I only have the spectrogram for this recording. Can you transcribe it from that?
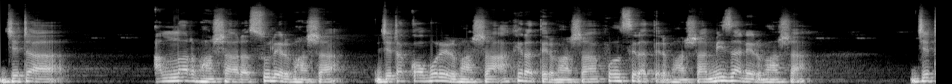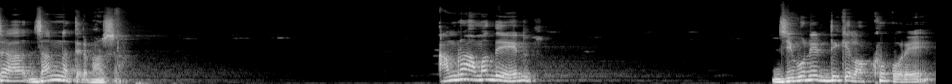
যেটা আল্লাহর ভাষা, রাসুলের ভাষা, যেটা কবরের ভাষা, আখেরাতের ভাষা, ফুলসিরাতের ভাষা, মিজানের ভাষা, যেটা জান্নাতের ভাষা। আমরা আমাদের জীবনের দিকে লক্ষ্য করে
